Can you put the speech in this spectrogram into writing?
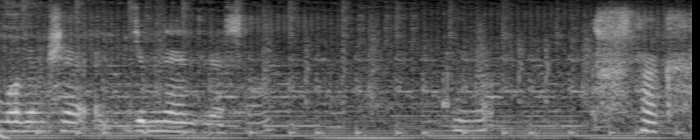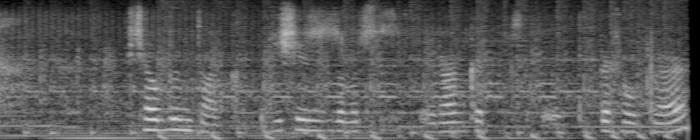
obawiam się na Endlessa. No, tak. Chciałbym tak. Dzisiaj zobaczyć ranket PvP.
